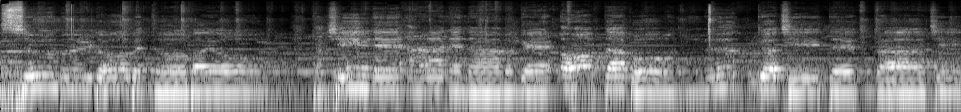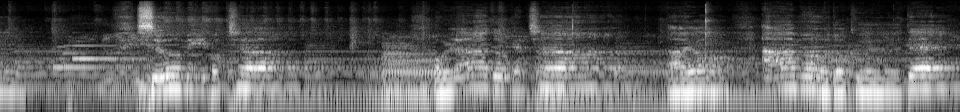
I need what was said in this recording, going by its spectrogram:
숨을 더 뱉어봐요. 당신의 안에 남은 게 없다고 느껴질 때까지 숨이 벅차 올라도 괜찮아요. 아무도 그대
